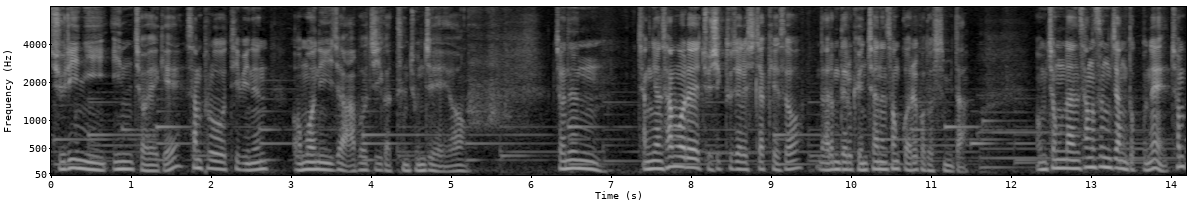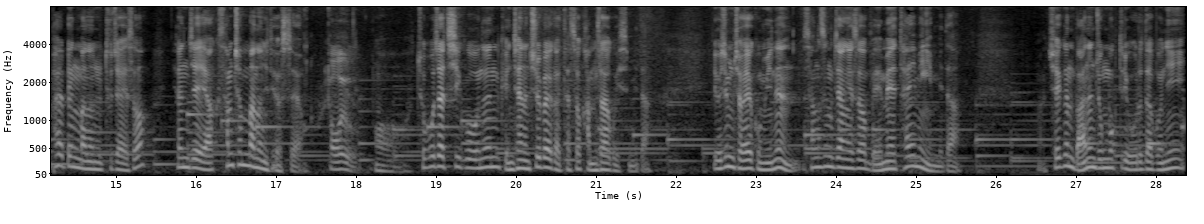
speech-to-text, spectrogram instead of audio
주린이인 저에게 3프로 TV는 어머니이자 아버지 같은 존재예요. 저는 작년 3월에 주식 투자를 시작해서 나름대로 괜찮은 성과를 거뒀습니다. 엄청난 상승장 덕분에 1,800만 원을 투자해서 현재 약 3천만 원이 되었어요. 어유. 어, 초보자 치고는 괜찮은 출발 같아서 감사하고 있습니다. 요즘 저의 고민은 상승장에서 매매 타이밍입니다. 최근 많은 종목들이 오르다 보니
